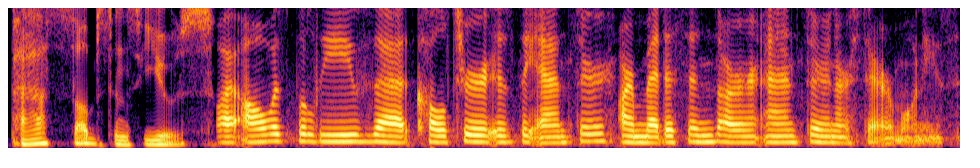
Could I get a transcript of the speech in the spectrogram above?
past substance use. I always believe that culture is the answer, our medicines are our answer, and our ceremonies.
